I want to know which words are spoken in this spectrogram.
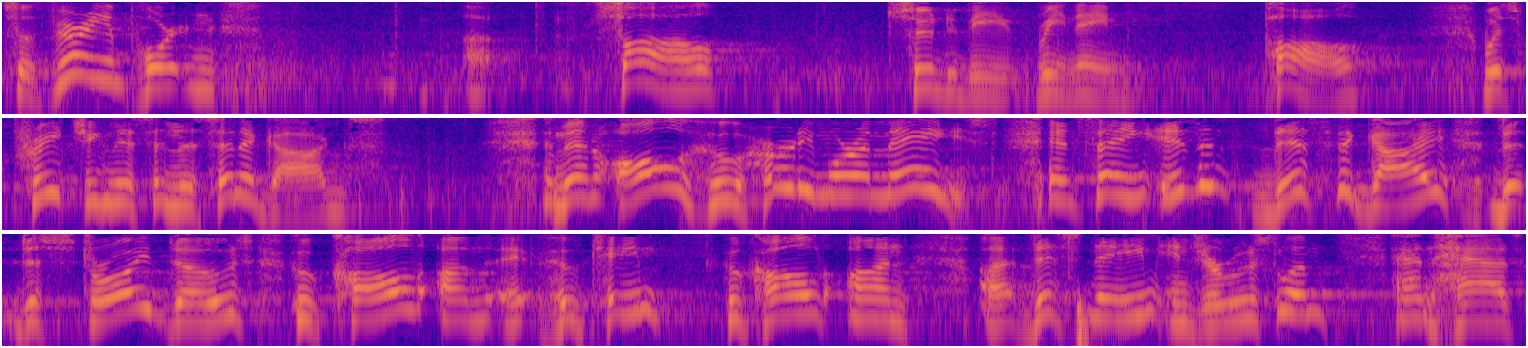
So it's very important. Uh, Saul, soon to be renamed Paul, was preaching this in the synagogues. And then all who heard him were amazed and saying, isn't this the guy that destroyed those who called on, who came who called on uh, this name in Jerusalem and has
